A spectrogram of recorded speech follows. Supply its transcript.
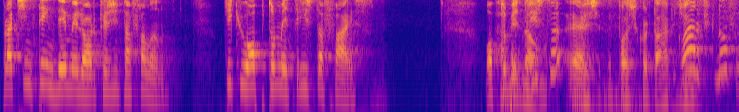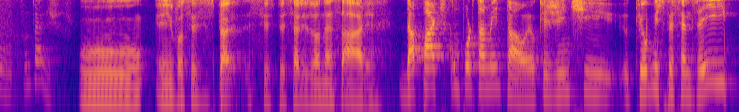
para te entender melhor o que a gente está falando, o que que o optometrista faz? Rapidão. optometrista... É, Deixa- posso te cortar rapidinho? claro, fica, não, fica à vontade. O, e você se, espe- se especializou nessa área. Da parte comportamental, é o que a gente... O que eu me especializei e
